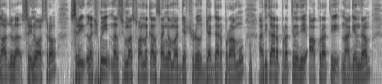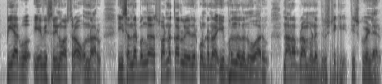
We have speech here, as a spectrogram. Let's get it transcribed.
గాజుల శ్రీనివాసరావు శ్రీ లక్ష్మీ నరసింహ స్వర్ణకార సంఘం అధ్యక్షుడు జగ్గారపు రాము అధికార ప్రతినిధి ఆకురాతి నాగేంద్రం పిఆర్ఓ ఏవి శ్రీనివాసరావు ఉన్నారు. ఈ సందర్భంగా స్వర్ణకారులు ఎదుర్కొంటున్న ఇబ్బందులను వారు నారా బ్రాహ్మణి దృష్టికి తీసుకువెళ్ళారు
